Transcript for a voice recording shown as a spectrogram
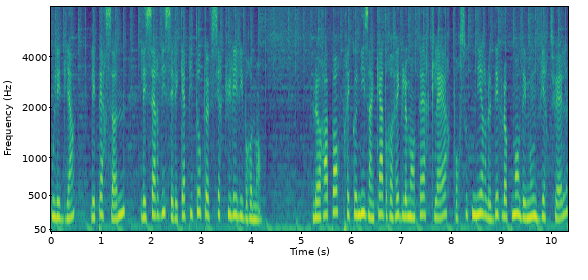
où les biens, les personnes, les services et les capitaux peuvent circuler librement. Le rapport préconise un cadre réglementaire clair pour soutenir le développement des mondes virtuels,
